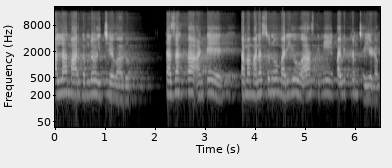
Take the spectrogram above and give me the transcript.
అల్లా మార్గంలో ఇచ్చేవారు. తజక్కా అంటే తమ మనస్సును మరియు ఆస్తిని పవిత్రం చేయడం.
